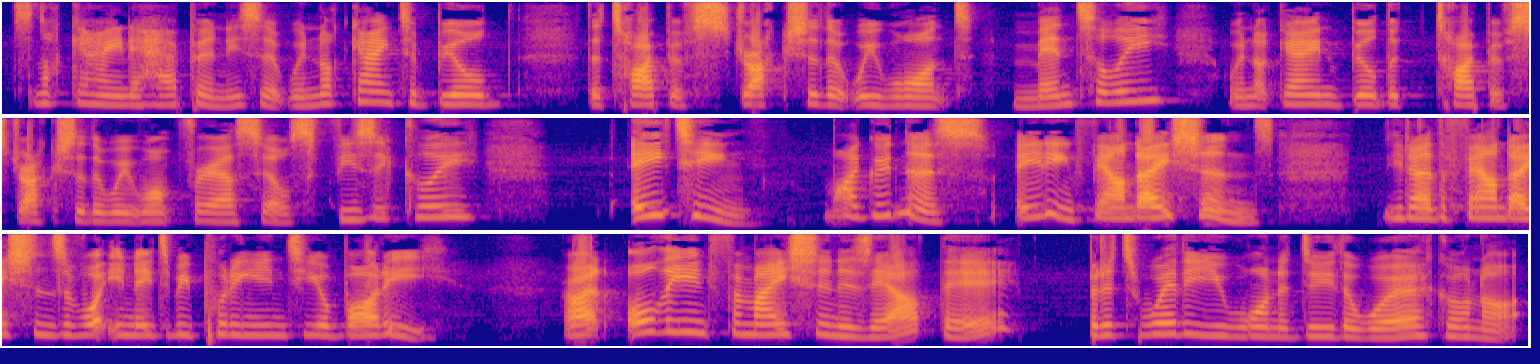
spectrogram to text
It's not going to happen, is it? We're not going to build the type of structure that we want mentally. We're not going to build the type of structure that we want for ourselves physically. Eating, my goodness, eating foundations. You know, the foundations of what you need to be putting into your body, right? All the information is out there but it's whether you want to do the work or not.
